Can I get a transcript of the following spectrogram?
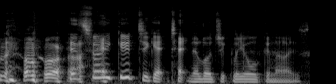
I'm all right. it's very good to get technologically organised.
